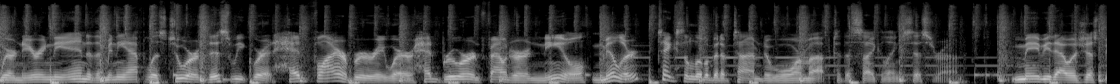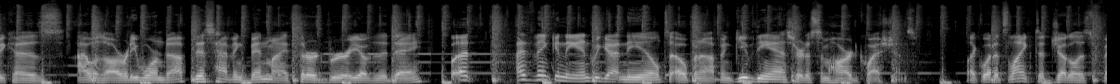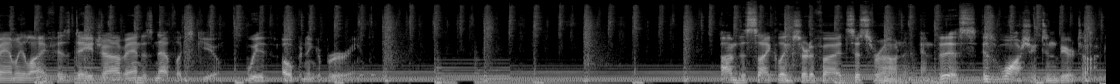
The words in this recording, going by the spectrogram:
We're nearing the end of the Minneapolis tour. This week we're at Head Flyer Brewery, where head brewer and founder Neil Miller takes a little bit of time to warm up to the cycling Cicerone. Maybe that was just because I was already warmed up, this having been my third brewery of the day, but I think in the end we got Neil to open up and give the answer to some hard questions. Like what it's like to juggle his family life, his day job, and his Netflix queue with opening a brewery. I'm the cycling certified Cicerone, and this is Washington Beer Talk.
